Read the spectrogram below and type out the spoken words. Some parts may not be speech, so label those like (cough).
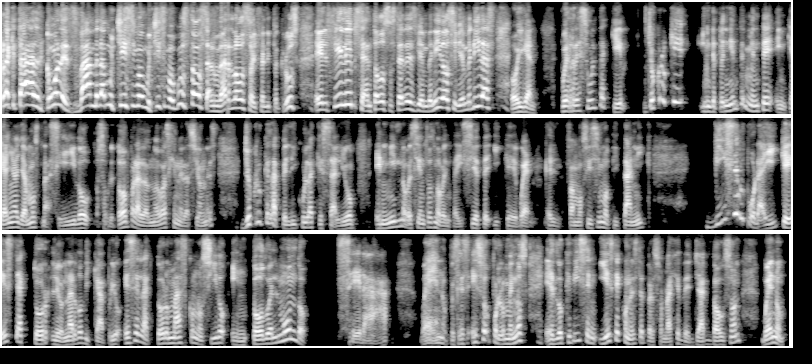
Hola, ¿qué tal? ¿Cómo les va? Me da muchísimo, muchísimo gusto saludarlos. Soy Felipe Cruz, el Philip. Sean todos ustedes bienvenidos y bienvenidas. Oigan, pues resulta que yo creo que independientemente en qué año hayamos nacido, sobre todo para las nuevas generaciones, yo creo que la película que salió en 1997 y que, bueno, el famosísimo Titanic, Dicen por ahí que este actor, Leonardo DiCaprio, es el actor más conocido en todo el mundo. ¿Será? Bueno, pues es, eso por lo menos es lo que dicen. Y es que con este personaje de Jack Dawson, bueno,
